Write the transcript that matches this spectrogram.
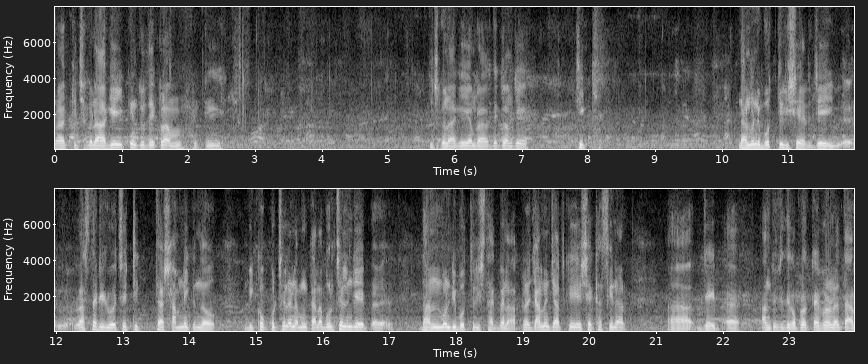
আমরা কিছুক্ষণ আগেই কিন্তু দেখলাম একটি কিছুক্ষণ আগেই আমরা দেখলাম যে ঠিক ধানমন্ডি বত্রিশের যেই রাস্তাটি রয়েছে, ঠিক তার সামনেই কিন্তু বিক্ষোভ করছিলেন এবং তারা বলছিলেন যে ধানমন্ডি বত্রিশ থাকবে না। আপনারা জানেন যে আজকে শেখ হাসিনার যে আন্তর্জাতিক অপরাধ ট্রাইব্যুনালে তার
